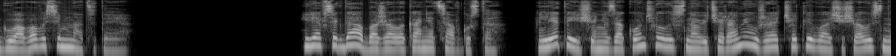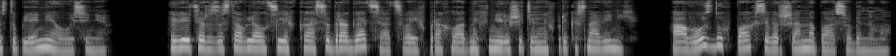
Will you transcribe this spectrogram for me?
Глава 18 Я всегда обожала конец августа. Лето еще не закончилось, но вечерами уже отчетливо ощущалось наступление осени. Ветер заставлял слегка содрогаться от своих прохладных нерешительных прикосновений, а воздух пах совершенно по-особенному.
